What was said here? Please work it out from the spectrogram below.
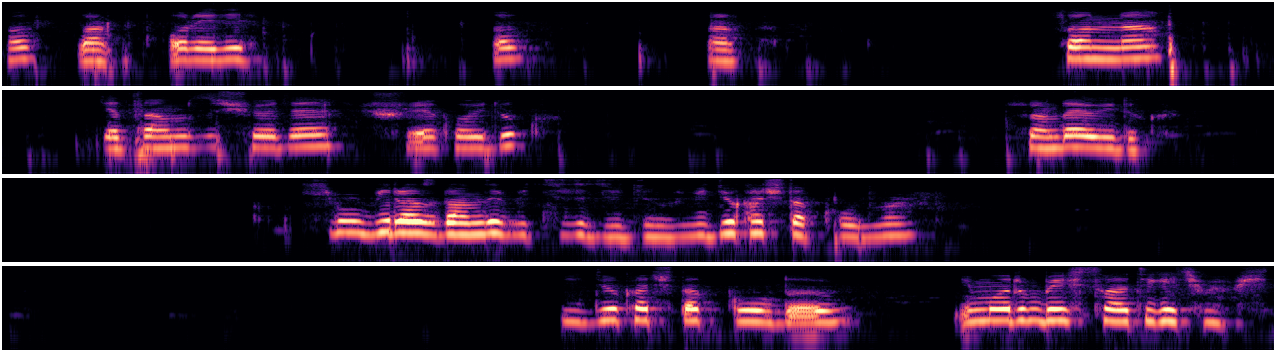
Hop lan oraya değil. Hop. Hop. Sonra yatağımızı şöyle şuraya koyduk. Sonra uyuduk. Şimdi birazdan da bitiririz videomuzu. Video kaç dakika oldu lan? Video kaç dakika oldu? Umarım 5 saati geçmemiştir.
